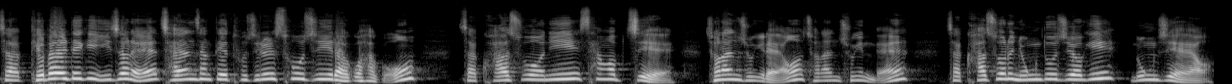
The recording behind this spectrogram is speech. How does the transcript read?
자 개발되기 이전에 자연 상태의 토지를 소지라고 하고 자 과수원이 상업지 전환 중이래요. 전환 중인데 자 과수원은 용도 지역이 농지예요.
